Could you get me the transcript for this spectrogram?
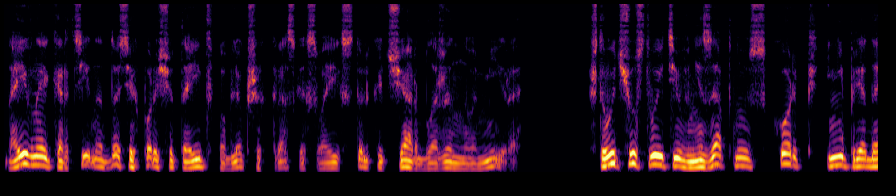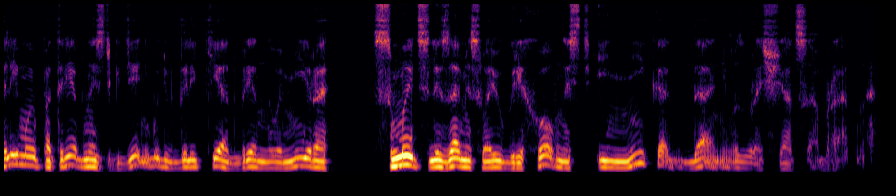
Наивная картина до сих пор еще таит в поблекших красках своих столько чар блаженного мира, что вы чувствуете внезапную скорбь и непреодолимую потребность где-нибудь вдалеке от бренного мира смыть слезами свою греховность и никогда не возвращаться обратно.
